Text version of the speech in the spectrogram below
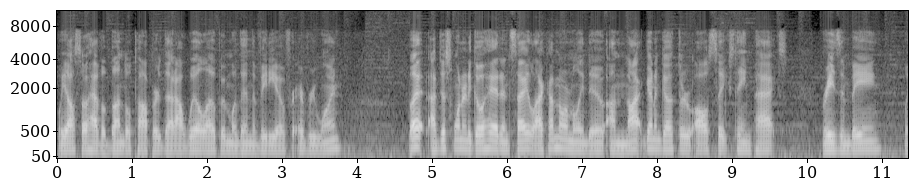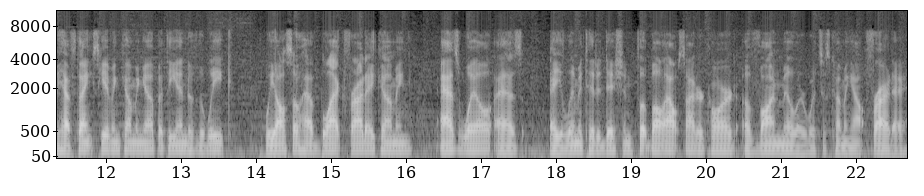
We also have a bundle topper that I will open within the video for everyone. But I just wanted to go ahead and say, like I normally do, I'm not going to go through all 16 packs. Reason being, we have Thanksgiving coming up at the end of the week. We also have Black Friday coming, as well as a limited edition Football Outsider card of Von Miller, which is coming out Friday.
